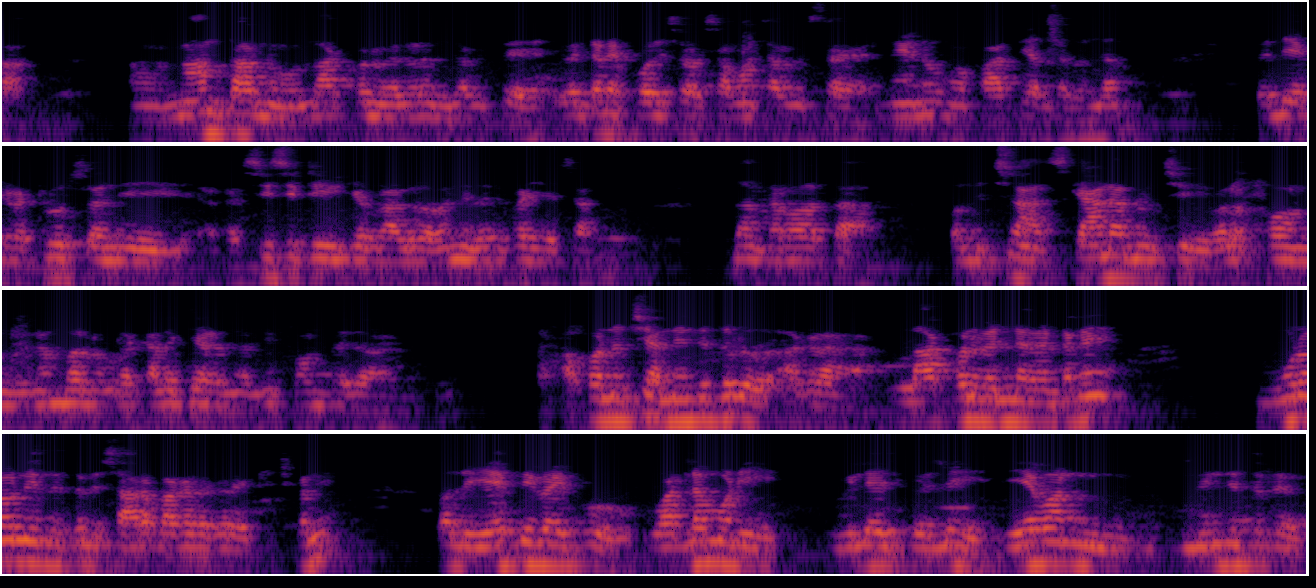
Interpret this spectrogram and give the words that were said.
నాన్ తాడును లాక్కొని వెళ్ళడం జరిగితే వెంటనే పోలీసు వారికి సమాచారం ఇస్తే నేను మా పార్టీ అంతా వెళ్ళాను వెళ్ళి అక్కడ క్లూస్ అన్ని అక్కడ సీసీటీవీ కెమెరాలు అవన్నీ వెరిఫై చేశాను దాని తర్వాత వాళ్ళు ఇచ్చిన స్కానర్ నుంచి వాళ్ళ ఫోన్ నెంబర్లు కూడా కలెక్ట్ చేయడం జరిగింది ఫోన్పే ద్వారా నుంచి. అప్పటి నుంచి ఆ నిందితులు అక్కడ లాక్కొని వెళ్ళిన వెంటనే మూడో నిందితుని సారబాగ దగ్గర ఎక్కించుకొని వాళ్ళు ఏపీ వైపు వడ్లముడి విలేజ్కి వెళ్ళి ఏ వన్ నిందితుడు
